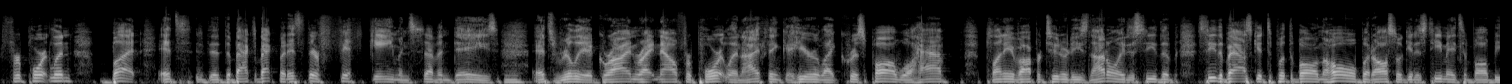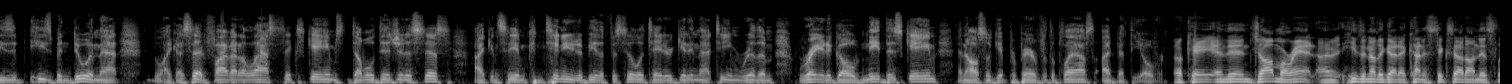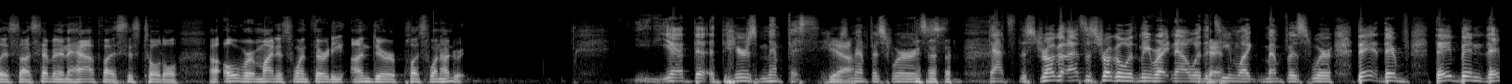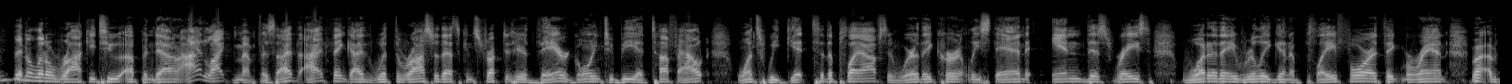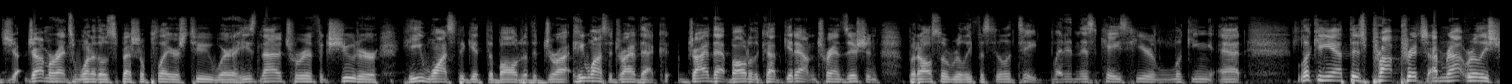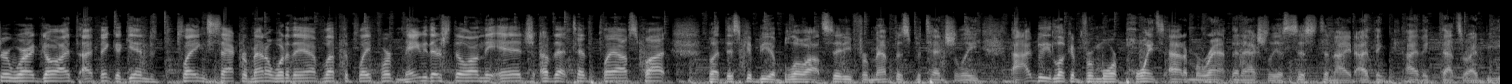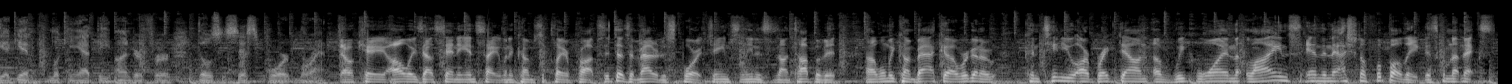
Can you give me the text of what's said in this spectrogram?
for Portland, but it's the back to back, but it's their fifth game in seven days. Mm. It's really a grind right now for Portland. I think here like Chris Paul will have plenty of opportunities not only to see the see the basket to put the ball in the hole, but also get his teammates involved. He's, he's been doing that. Like I said, five out of the last six games, double digit assists. I can see him continue to be the facilitator, getting that team rhythm ready to go. Need this game and also get prepared for the playoffs. I'd bet the over. Okay, and then Ja Morant, uh, he's another guy that kind of sticks out on this list. Uh, seven and a half uh, assist total, uh, over minus one thirty, under plus one hundred. Yeah, the, here's Memphis. Here's Yeah. Memphis, where it's, that's the struggle. That's the struggle with me right now with a team like Memphis, where they they've they've been they've been a little rocky too, up and down. I like Memphis. I I think I with the roster that's constructed here, they're going to be a tough out once we get to the playoffs and where they currently stand in this race. What are they really going to play for? I think Morant, uh, John Morant's one of those special players too, where he's not a terrific shooter. He wants to get the ball to the drive. He wants to drive that drive that ball to the cup, get out in transition, but also really facilitate. But in this case here, looking at looking at this prop pitch, I'm not really sure where I'd go. I, I think again, playing Sacramento, what do they have left to play for? Maybe they're still on the edge of that 10th playoff spot, but this could be a blowout city for Memphis potentially. I'd be looking for more points out of Morant than actually assists tonight. I think I think that's where I'd be again looking at the under for those assists for Morant. Okay, always outstanding insight when it comes to player props. It doesn't matter the sport. James Salinas is on top of it. Uh, when we come back, uh, we're going to continue our breakdown of Week One lines in the National Football League. That's coming up next.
